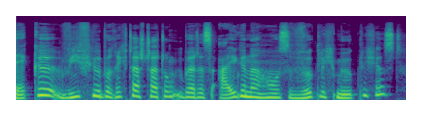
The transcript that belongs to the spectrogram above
Decke, wie viel Berichterstattung über das eigene Haus wirklich möglich ist?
